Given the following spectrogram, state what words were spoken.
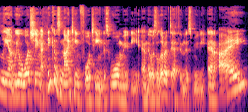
Leon. We were watching, I think it was 1914, this war movie, and there was a lot of death in this movie. And I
